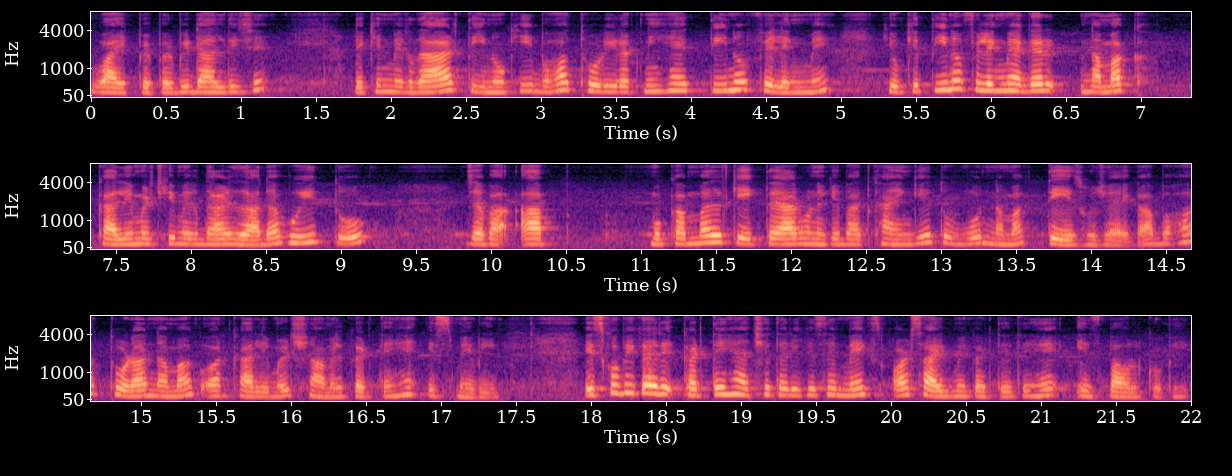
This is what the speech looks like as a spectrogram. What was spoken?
वाइट पेपर भी डाल दीजिए। लेकिन मकदार तीनों की बहुत थोड़ी रखनी है तीनों फिलिंग में क्योंकि तीनों फिलिंग में अगर नमक काली मिर्च की मकदार ज़्यादा हुई तो जब आप मुकम्मल केक तैयार होने के बाद खाएँगे तो वो नमक तेज़ हो जाएगा। बहुत थोड़ा नमक और काली मिर्च शामिल करते हैं इसमें भी। इसको भी कर, करते हैं अच्छे तरीके से मिक्स और साइड में कर देते हैं इस बाउल को भी।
